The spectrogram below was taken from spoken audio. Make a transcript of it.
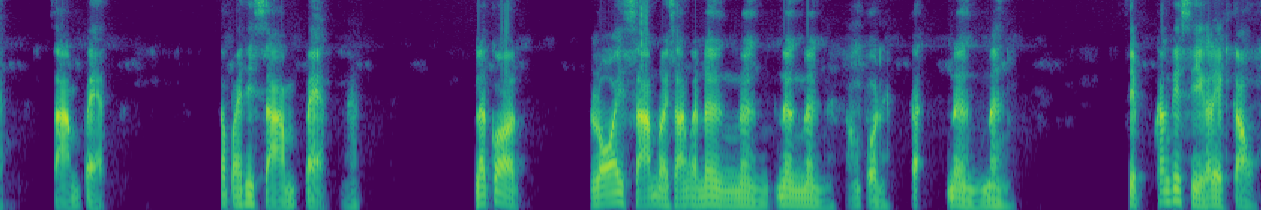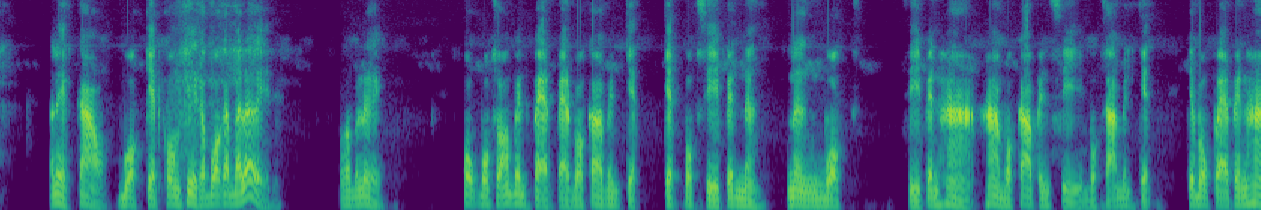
ดสามแปดก็ไปที่สามแปดนะครับแล้วก็ร้อยสามหน่วยสามกับหนึ่งหนึ่งหนึ่งหนึ่งสองตัวเนี่ยก็หนึ่งหนึ่ง สิบครั้งที่สี่ก็เลขเก้าเลขเก้าบวกเจ็ดคงที่กับบวกกันไปเลยบวกกันไปเลยหกบวกสองเป็นแปดแปดบวกเก้าเป็นเจ็ดเจ็ดบวกสี่เป็นหนึ่งหนึ่งบวกสี่เป็นห้าห้าบวกเก้าเป็นสี่บวกสามเป็นเจ็ดเจ็ดบวกแปดเป็นห้า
